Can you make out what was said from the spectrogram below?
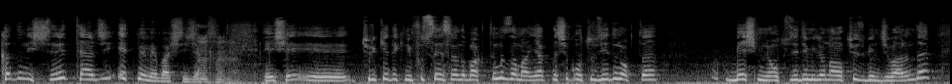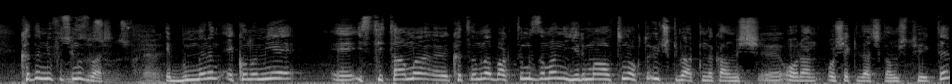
kadın işçileri tercih etmemeye başlayacak. E, şey e, Türkiye'deki nüfus sayısına da baktığımız zaman yaklaşık 37.5 milyon 37 milyon 600 bin civarında kadın nüfusumuz, var. Nüfusumuz var, evet. E, bunların ekonomiye e, istihdama e, katılımına baktığımız zaman 26.3 gibi aklında kalmış e, oran o şekilde açıklanmış TÜİK'te.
